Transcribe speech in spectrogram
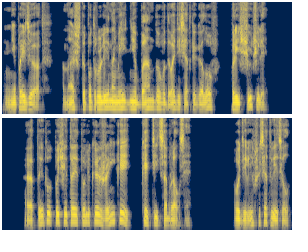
«Не пойдет. Наши-то патрули на медне банду в два десятка голов прищучили. А ты тут, почитай, только Женькой катить собрался». Удивившись, ответил.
